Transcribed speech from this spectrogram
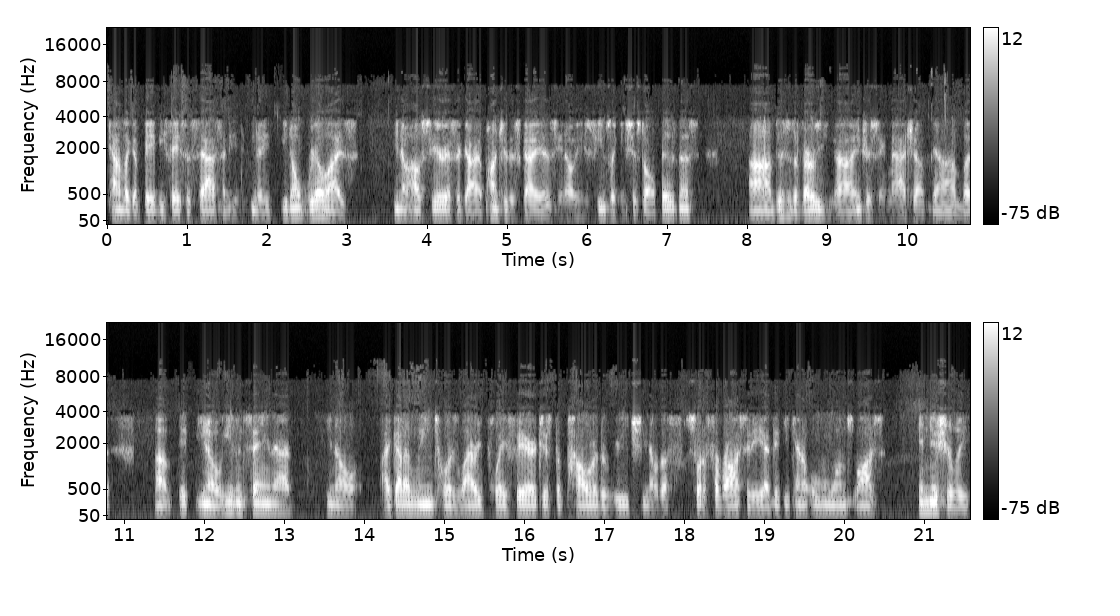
kind of like a babyface assassin. He, you know, you don't realize, you know, how serious a guy, a puncher this guy is. You know, he seems like he's just all business. Um, this is a very uh, interesting matchup, um, but um, it, you know, even saying that, you know, I got to lean towards Larry Playfair, just the power, the reach, you know, the f- sort of ferocity. I think he kind of overwhelms Laus initially.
